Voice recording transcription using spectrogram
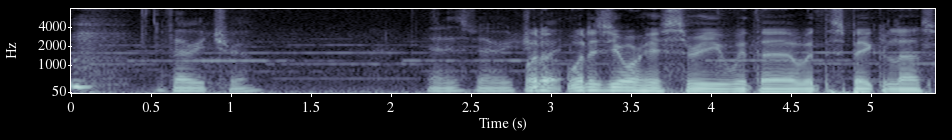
Very true. That is very true. What What is your history with the with the speculaas?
